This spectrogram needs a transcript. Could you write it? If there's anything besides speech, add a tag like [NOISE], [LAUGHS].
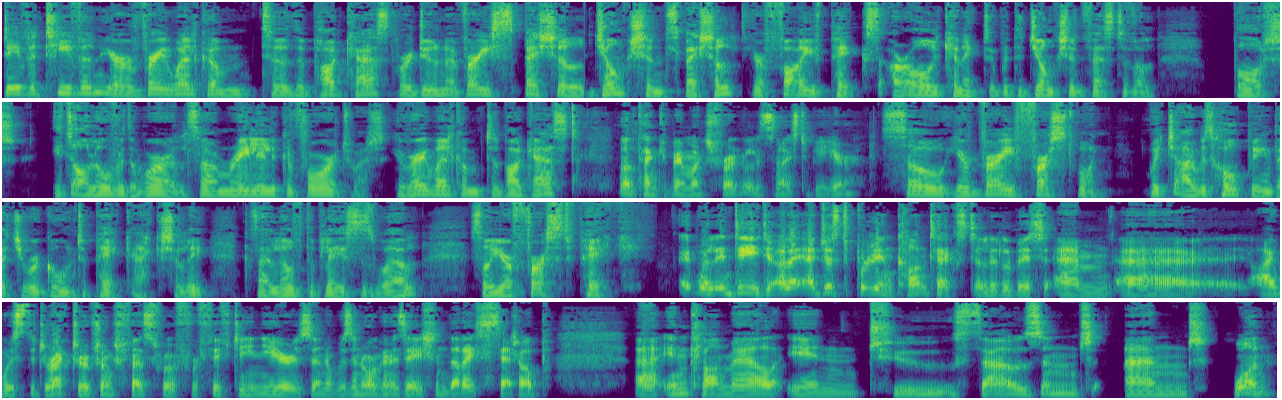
David Teevan, you're very welcome to the podcast. We're doing a very special Junction special. Your five picks are all connected with the Junction Festival, but it's all over the world. So I'm really looking forward to it. You're very welcome to the podcast. Well, thank you very much, Fergal. It's nice to be here. So, your very first one, which I was hoping that you were going to pick actually, because I love the place as well. So, your first pick uh, well, indeed. I just to put it in context a little bit, um, uh, I was the director of Junction Festival for 15 years, and it was an organization that I set up uh, in Clonmel in 2001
